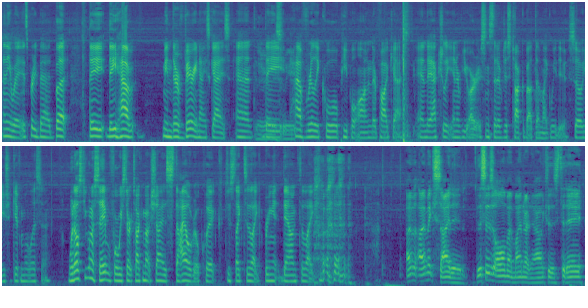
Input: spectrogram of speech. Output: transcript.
Anyway, it's pretty bad. But they they have. I mean, they're very nice guys, and They're they really have really cool people on their podcast, and they actually interview artists instead of just talk about them like we do. So you should give them a listen. What else do you want to say before we start talking about Shia's style, real quick? Just like to like bring it down to like I'm I'm excited. This is all in my mind right now because today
